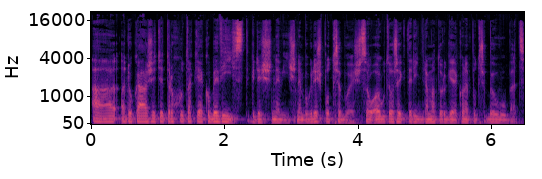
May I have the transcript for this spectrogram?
a, a dokáže tě trochu tak jakoby výst, když nevíš nebo když potřebuješ. Jsou autoři, který dramaturgii jako nepotřebují vůbec.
